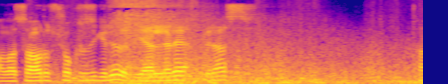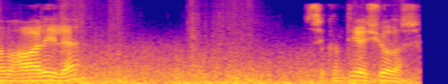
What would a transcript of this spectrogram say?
Allosaurus çok hızlı geliyor da diğerleri biraz tabi haliyle sıkıntı yaşıyorlar.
